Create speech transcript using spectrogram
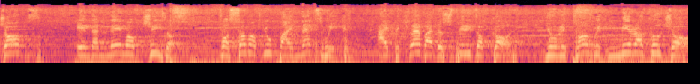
jobs in the name of Jesus for some of you by next week I declare by the Spirit of God you return with miracle joy.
